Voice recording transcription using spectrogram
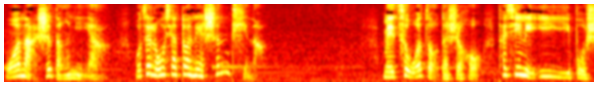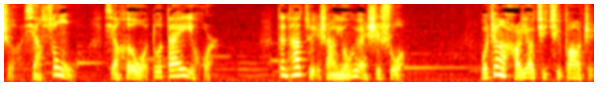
我哪是等你呀？我在楼下锻炼身体呢。”每次我走的时候，他心里依依不舍，想送我，想和我多待一会儿，但他嘴上永远是说：“我正好要去取报纸，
